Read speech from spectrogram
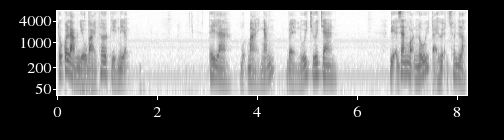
Tôi có làm nhiều bài thơ kỷ niệm. Đây là một bài ngắn về núi Chứa Chan, địa danh ngọn núi tại huyện Xuân Lộc.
